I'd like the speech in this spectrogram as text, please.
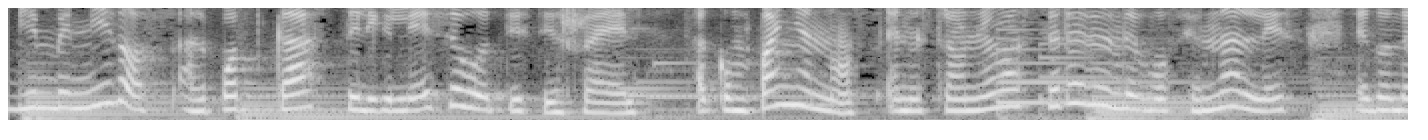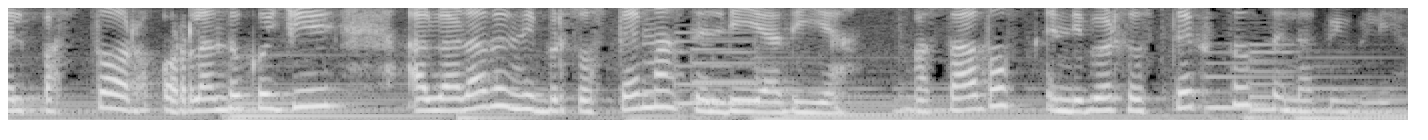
Bienvenidos al podcast de la Iglesia Bautista Israel. Acompáñanos en nuestra nueva serie de devocionales en donde el pastor Orlando Collie hablará de diversos temas del día a día, basados en diversos textos de la Biblia.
